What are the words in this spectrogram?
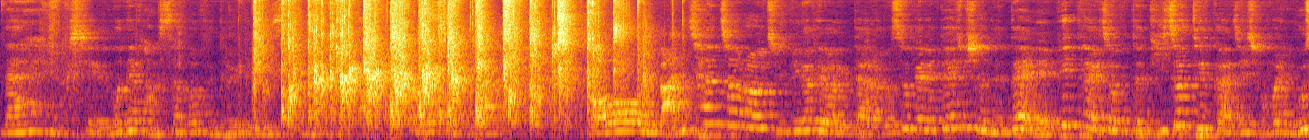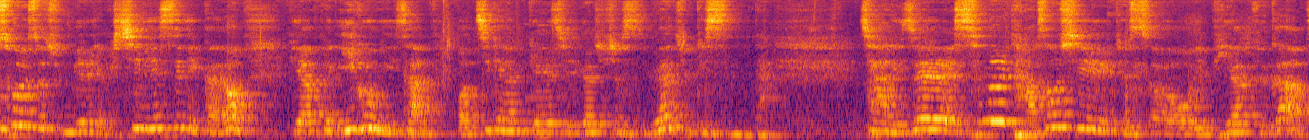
네, 역시 응원의 박수 한번 부탁드리겠습니다. 어, 만찬처럼 준비가 되어 있다라고 소개를 또 해주셨는데 에피타이저부터 디저트까지 정말 요소요소 준비를 열심히 했으니까요. 비아프 2023 멋지게 함께 즐겨주셨으면 좋겠습니다. 자, 이제 25이 됐어요. 이 비아프가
